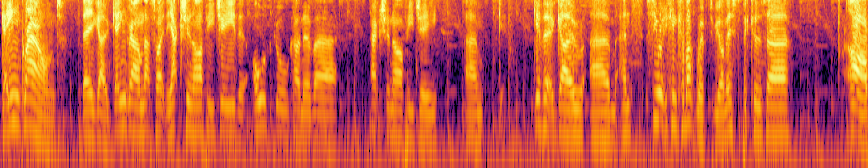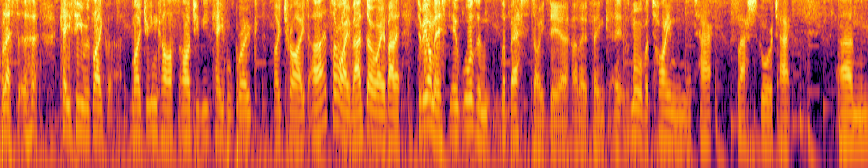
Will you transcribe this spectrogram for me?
Gain Ground. There you go, Gain Ground. That's right, the action RPG, the old school kind of uh, action RPG. Um, g- give it a go um, and s- see what you can come up with. To be honest, because uh, oh bless, Casey was like, my Dreamcast RGB cable broke. I tried. Uh, it's all right, man. Don't worry about it. To be honest, it wasn't the best idea. I don't think it was more of a time attack slash score attack. Um,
